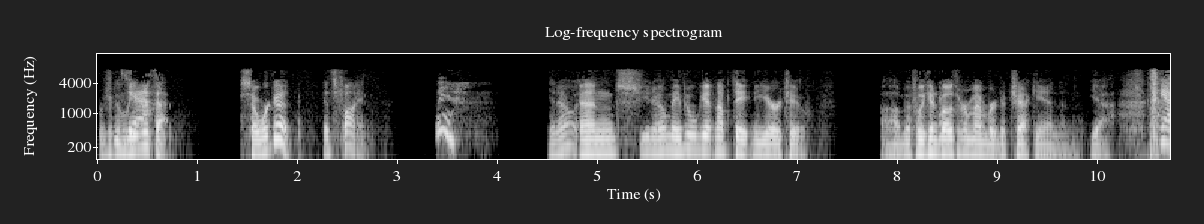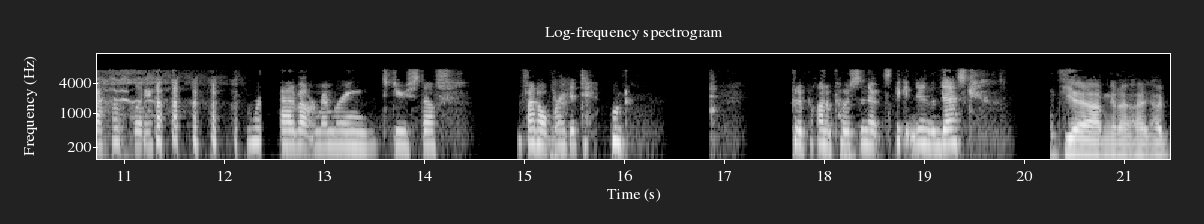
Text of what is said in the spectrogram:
We're just gonna leave Yeah. it at that. So we're good. It's fine. Yeah. You know, and you know maybe we'll get an update in a year or two, um, if we can both remember to check in. And yeah, Yeah, hopefully. I'm really bad about remembering to do stuff if I don't Yeah. write it down. Put it on a post-it note, stick it near the desk. Yeah, I'm gonna. I, I've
